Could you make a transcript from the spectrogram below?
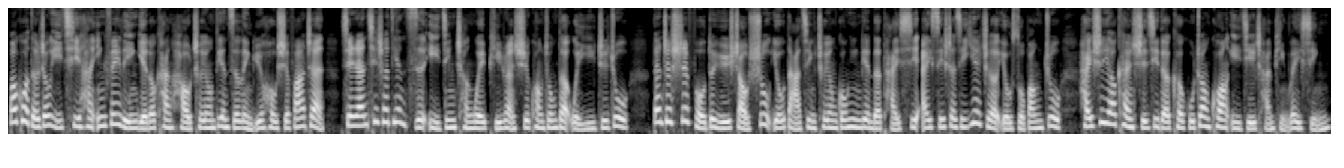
包括德州仪器和英飞凌也都看好车用电子领域后市发展。显然，汽车电子已经成为疲软市况中的唯一支柱。但这是否对于少数有打进车用供应链的台系 IC 设计业者有所帮助，还是要看实际的客户状况以及产品类型。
